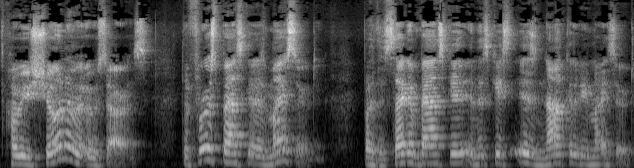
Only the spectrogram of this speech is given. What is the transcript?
harishona usaras. The first basket is micered, but the second basket in this case is not going to be micered.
